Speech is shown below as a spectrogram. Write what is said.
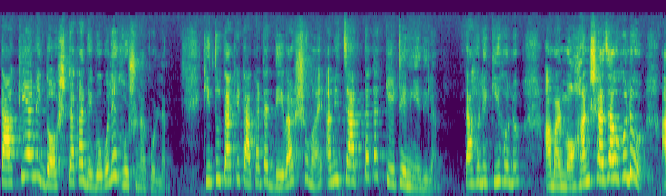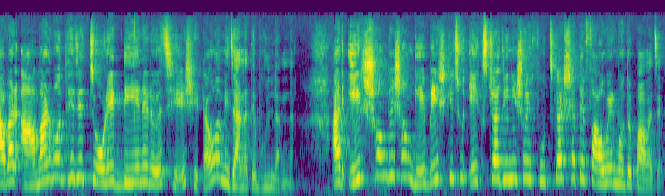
তাকে আমি দশ টাকা দেবো বলে ঘোষণা করলাম। কিন্তু তাকে টাকাটা দেওয়ার সময় আমি চার টাকা কেটে নিয়ে দিলাম। তাহলে কি হলো? আমার মহান সাজাও হলো, আবার আমার মধ্যে যে চোরের ডিএনএ রয়েছে সেটাও আমি জানাতে ভুললাম না। আর এর সঙ্গে সঙ্গে বেশ কিছু এক্সট্রা জিনিস ওই ফুচকার সাথে ফাউয়ের মতো পাওয়া যায়।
